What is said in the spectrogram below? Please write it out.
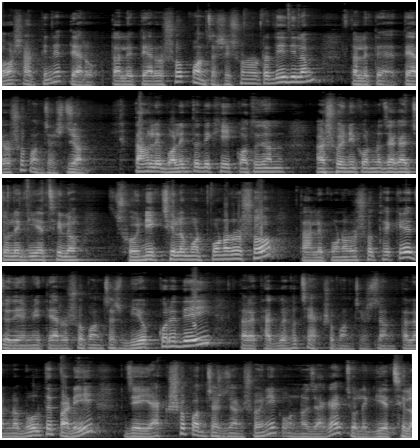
দশ আর তিনে তেরো। তাহলে তেরোশো পঞ্চাশে শূন্যটা দিয়ে দিলাম, তাহলে তেরোশো পঞ্চাশ জন। তাহলে বলেন তো দেখি কতজন সৈনিক অন্য জায়গায় চলে গিয়েছিল? সৈনিক ছিল মোট পনেরোশো, তাহলে পনেরোশো থেকে যদি আমি তেরোশো পঞ্চাশ বিয়োগ করে দেই, তাহলে থাকবে হচ্ছে একশো পঞ্চাশ জন। তাহলে আমরা বলতে পারি যে এই একশো পঞ্চাশ জন সৈনিক অন্য জায়গায় চলে গিয়েছিল।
